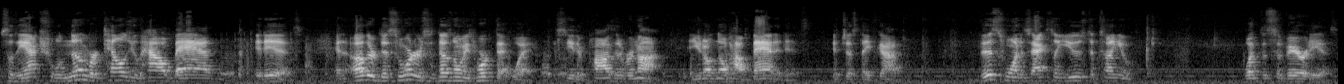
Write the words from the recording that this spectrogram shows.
So the actual number tells you how bad it is. And other disorders, it doesn't always work that way. It's either positive or not. And you don't know how bad it is. It's just they've got it. This one is actually used to tell you what the severity is.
